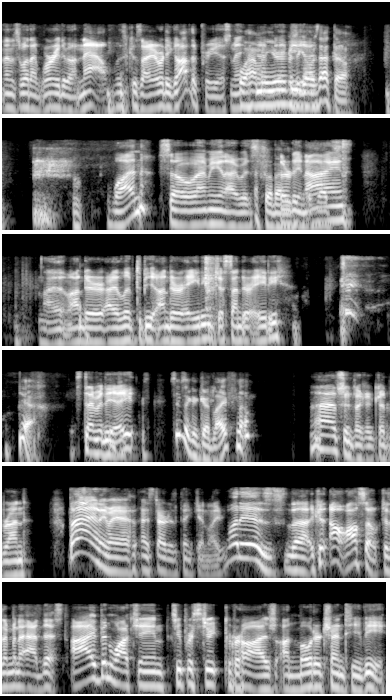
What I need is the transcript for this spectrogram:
that's what I'm worried about now, is because I already got the Prius. Maybe, Well, how many years ago I- was that though? One. So I mean, I was So then, 39. That's- I'm under. I live to be under 80, just under 80. Yeah, 78. seems like a good life, no? Ah, that seems like a good run. But anyway, I, I started thinking like, what is the? 'cause- oh, also because I'm going to add this. I've been watching Super Street Garage on Motor Trend TV.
